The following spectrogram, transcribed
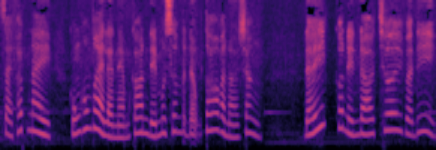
Giải pháp này cũng không phải là ném con đến một sân vận động to và nói rằng Đấy, con đến đó chơi và đi.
